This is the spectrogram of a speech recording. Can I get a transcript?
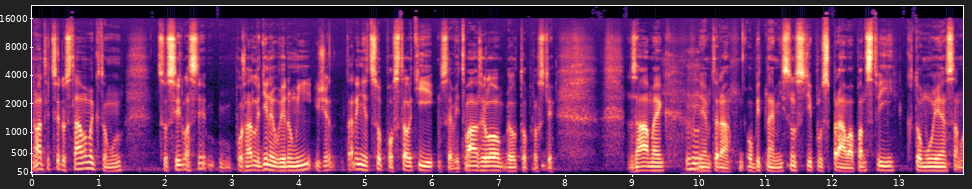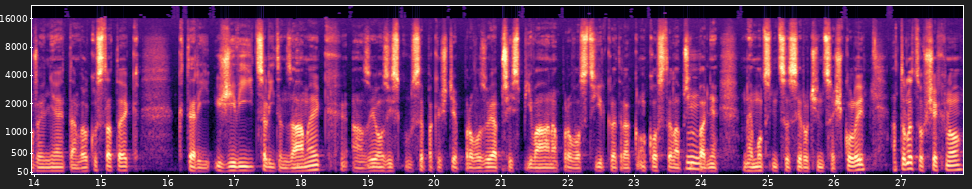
No a teď se dostáváme k tomu, co si vlastně pořád lidi neuvědomí, že tady něco po staletí se vytvářelo, byl to prostě zámek, mm-hmm. v něm teda obytné místnosti plus práva panství, k tomu je samozřejmě ten velkostatek, který živí celý ten zámek a z jeho zisku se pak ještě provozuje a přispívá na provoz církve, teda kostela, případně hmm. nemocnice, siročince, školy. A tohle to všechno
